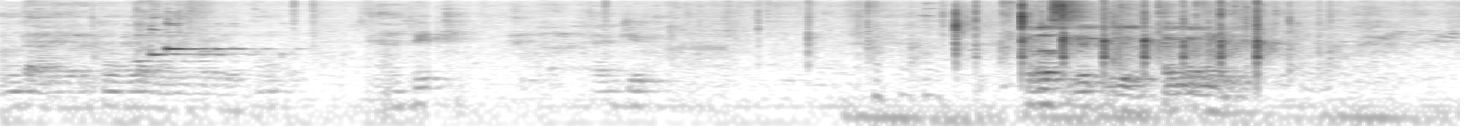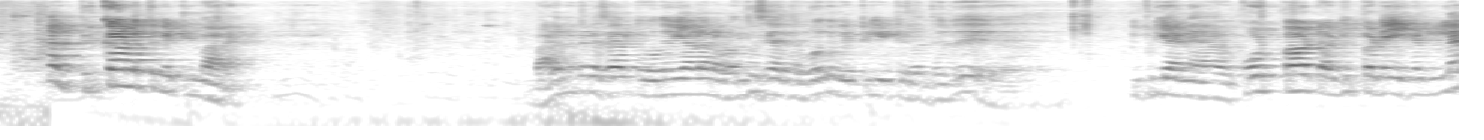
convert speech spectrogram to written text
வந்த அனைவருக்கும் உள்ள நண்பர்களுக்கும் நன்றி. தேங்க்யூ பிற்காலத்து வெற்றிமாறன் பாலமந்திர சார் உதவியாளரை வந்து சேர்ந்த போது வெற்றியிட்டு வந்தது. இப்படியான கோட்பாட்டு அடிப்படைகளில்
